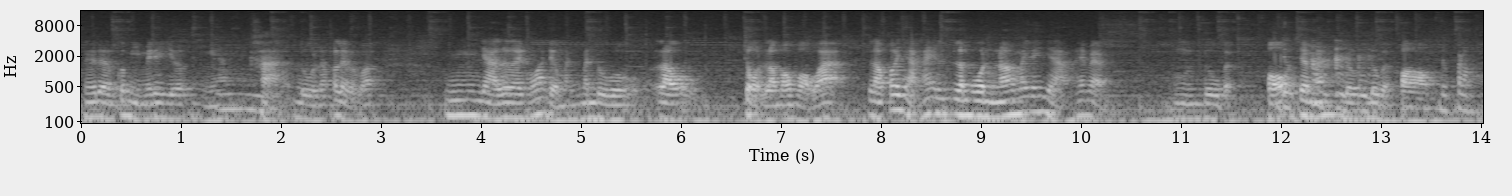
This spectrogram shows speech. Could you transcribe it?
เนื้อเดิมก็มีไม่ได้เยอะอย่างเงี้ยค่ะดูแล้วก็เลยแบบว่าอืมอย่าเลยเพราะว่าเดี๋ยวมันมันดูเราโจทย์เรามาบอกว่า เราก็อยากให้ละมุนเนาะไม่ได้อยากให้แบบอืม ดูแบบโป๊ะดูใช่ไหมอ่าอ่าดูอ่าดูแบบปลอมดูปลอม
